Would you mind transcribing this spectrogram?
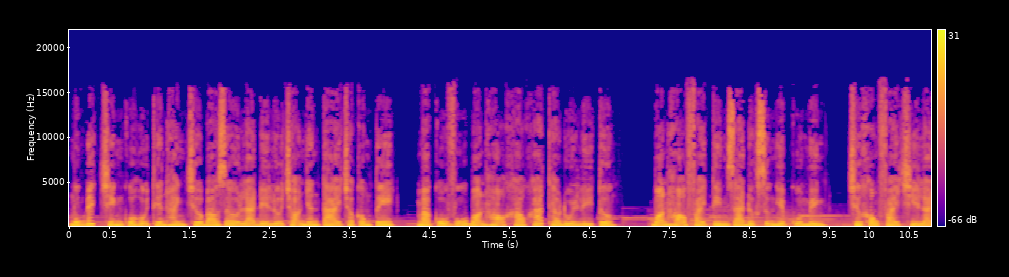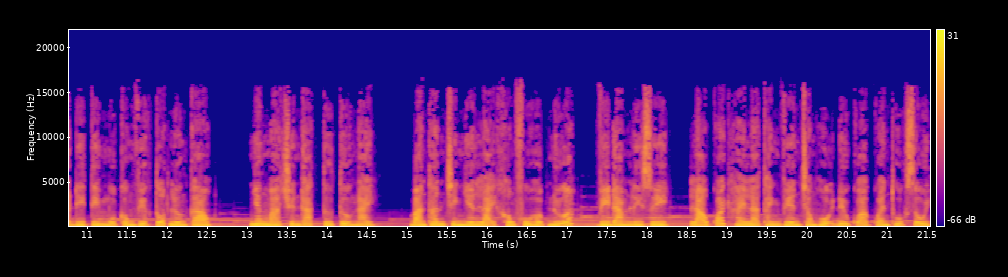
mục đích chính của hội thiên hành chưa bao giờ là để lựa chọn nhân tài cho công ty, mà cổ vũ bọn họ khao khát theo đuổi lý tưởng. Bọn họ phải tìm ra được sự nghiệp của mình, chứ không phải chỉ là đi tìm một công việc tốt lương cao, nhưng mà truyền đạt tư tưởng này. Bản thân Trình Nhiên lại không phù hợp nữa, vì đám Lý Duy, Lão Quách hay là thành viên trong hội đều quá quen thuộc rồi.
